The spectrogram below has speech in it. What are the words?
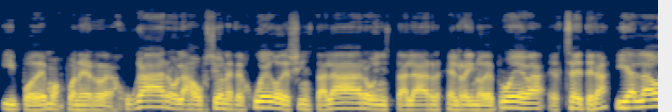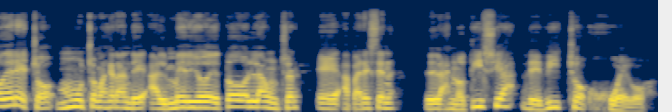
y podemos poner jugar o las opciones del juego, desinstalar o instalar el reino de prueba, etc. Y al lado derecho, mucho más grande, al medio de todo el launcher, eh, aparecen las noticias de dicho juego.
